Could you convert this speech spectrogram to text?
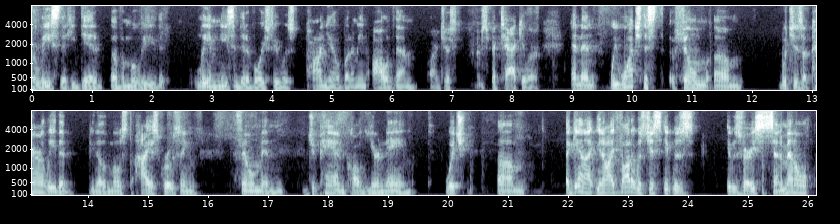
release that he did of a movie that liam neeson did a voice to was ponyo but i mean all of them are just spectacular. And then we watched this film um, which is apparently the you know most highest grossing film in japan called your name which um, again i you know i thought it was just it was it was very sentimental.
